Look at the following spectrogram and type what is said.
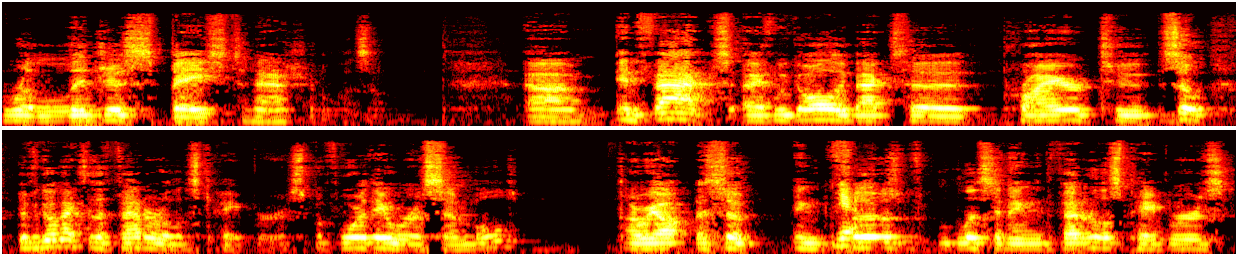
religious based nationalism. Um, in fact, if we go all the way back to prior to, so if we go back to the Federalist Papers before they were assembled, are we all? So, in, Yeah. for those listening, the Federalist Papers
